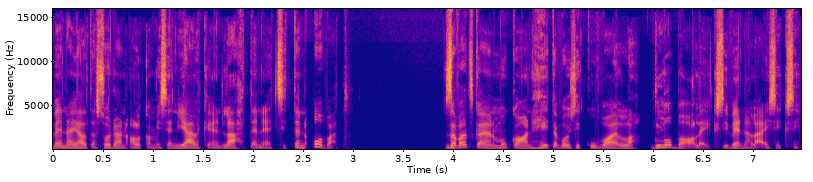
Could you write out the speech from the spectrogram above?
Venäjältä sodan alkamisen jälkeen lähteneet sitten ovat? Zavatskajan mukaan heitä voisi kuvailla globaaleiksi venäläisiksi.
